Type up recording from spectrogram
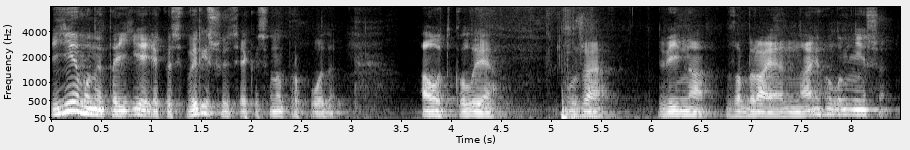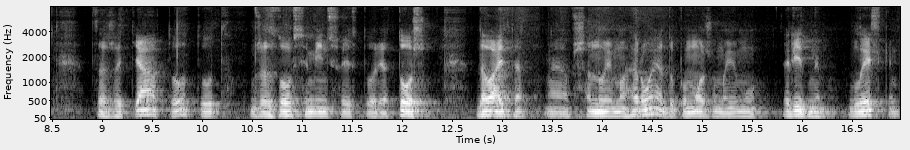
є вони та є, якось вирішуються, якось воно проходить. А от коли вже війна забирає найголовніше це життя, то тут вже зовсім інша історія. Тож, давайте е, вшануємо героя, допоможемо йому рідним, близьким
